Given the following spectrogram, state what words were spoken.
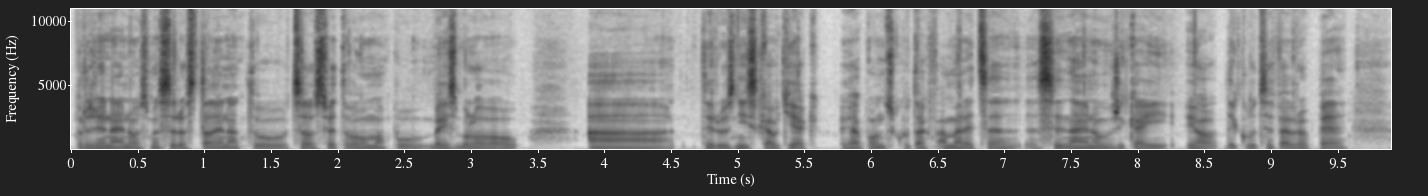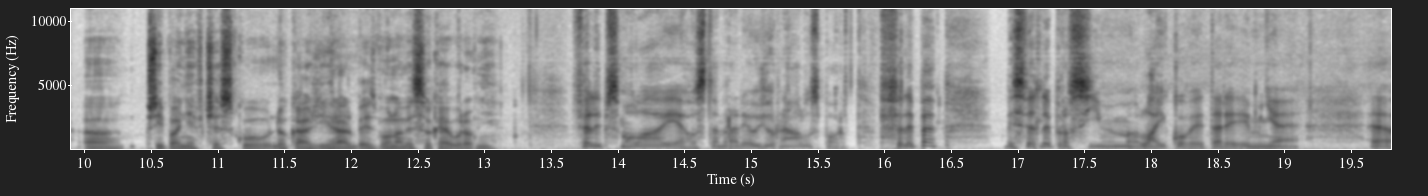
protože najednou jsme se dostali na tu celosvětovou mapu baseballovou a ty různí skauti, jak v Japonsku, tak v Americe, si najednou říkají, jo, ty kluci v Evropě, uh, případně v Česku, dokáží hrát baseball na vysoké úrovni. Filip Smola je hostem radiožurnálu Sport. Filipe, vysvětli prosím lajkovi, tedy i mě, eh,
